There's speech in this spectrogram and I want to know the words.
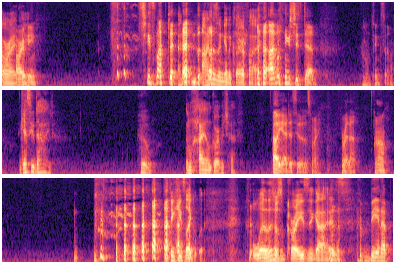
R.I.P. R.I.P. she's not dead. I wasn't gonna clarify. I don't think she's dead. I don't think so. Guess who died? Who? Mikhail Gorbachev. Oh yeah, I did see that this morning. I read that. Oh. I think he's like, well, this is crazy, guys. Being up.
